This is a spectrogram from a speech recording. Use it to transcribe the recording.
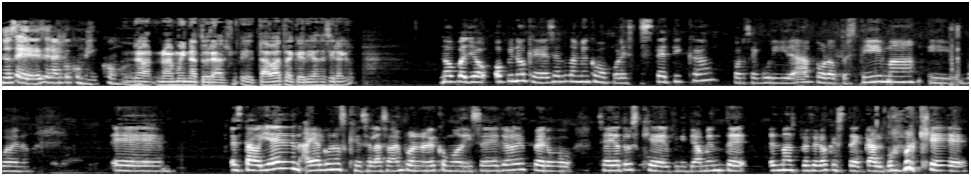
no sé, debe ser algo como incómodo. No, no es muy natural. Eh, Tabata, ¿querías decir algo? No, pues yo opino que debe ser también como por estética, por seguridad, por autoestima y bueno, eh, está bien, hay algunos que se la saben poner como dice yo, pero si hay otros que definitivamente, es más, prefiero que esté calvo porque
